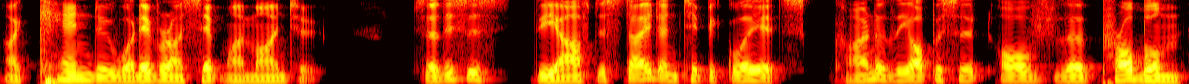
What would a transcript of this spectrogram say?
I can do whatever I set my mind to. So, this is the after state, and typically it's kind of the opposite of the problem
